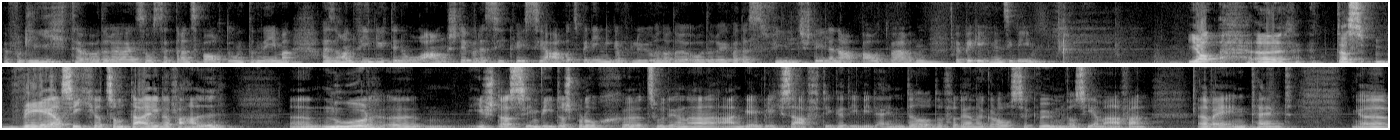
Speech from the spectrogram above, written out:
äh, vergleicht oder ein Transportunternehmen. Also haben viele Leute auch Angst, eben, dass sie gewisse Arbeitsbedingungen verlieren oder, oder eben, dass viele Stellen abgebaut werden. Wie begegnen Sie dem? Ja, äh, das wäre sicher zum Teil der Fall. Äh, nur äh, ist das im Widerspruch äh, zu der angeblich saftigen Dividende oder für den grossen Gewinn, was Sie am Anfang erwähnt haben. Äh,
